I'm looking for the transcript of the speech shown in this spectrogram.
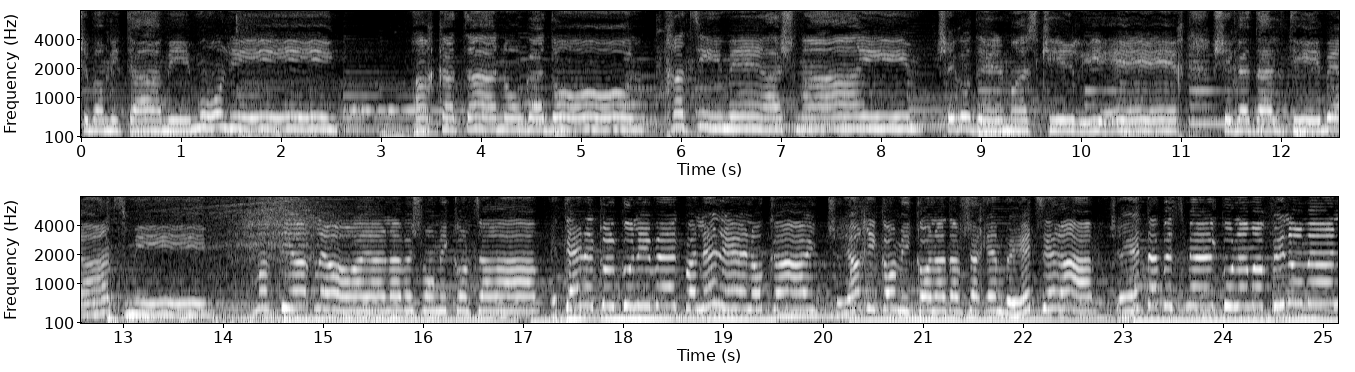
שבמיטה ממולי אך קטן או גדול חצי מהשניים שגודל מזכיר לי איך שגדלתי בעצמי. מבטיח לאור איילה ושמו מכל צרה אתן את כל כולי ואתפלל לאלוקיי. שירחיקו מכל אדם שכן ויצרה שיטפס מעל כולם אפילו מעליי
